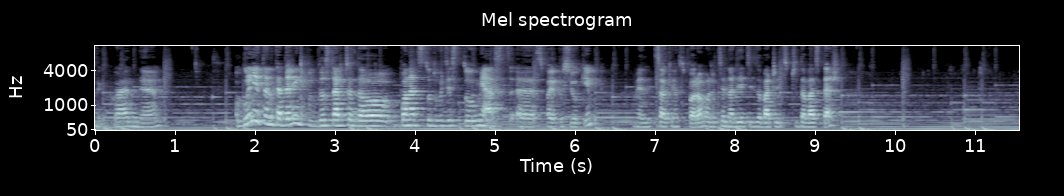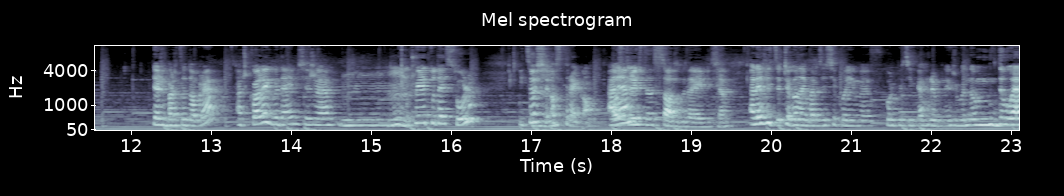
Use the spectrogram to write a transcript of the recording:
Dokładnie. Ogólnie ten catering dostarcza do ponad 120 miast e, swoje posiłki, więc całkiem sporo. Możecie na diecie zobaczyć, czy do Was też. Też bardzo dobre, aczkolwiek wydaje mi się, że mm, Mm. czuję tutaj sól i coś Mhm. ostrego. Ale... Ostry jest ten sos, wydaje mi się. ale wiecie, czego najbardziej się boimy w pulpecikach rybnych, że będą mdłe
